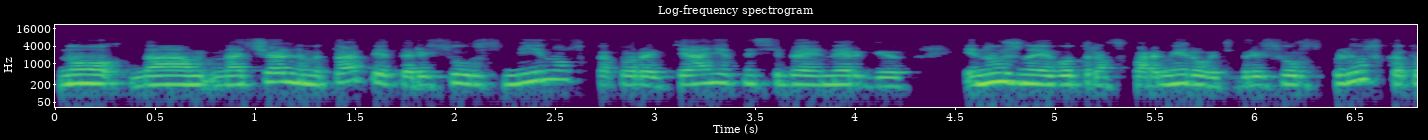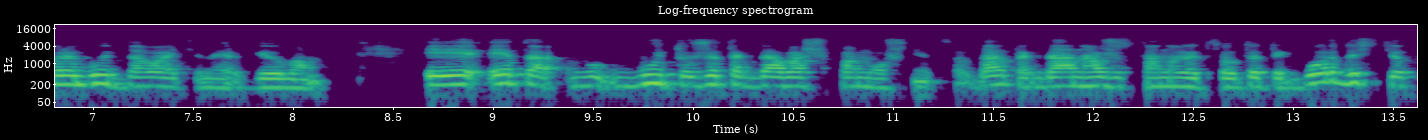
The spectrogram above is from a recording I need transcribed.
но на начальном этапе это ресурс минус, который тянет на себя энергию, и нужно его трансформировать в ресурс плюс, который будет давать энергию вам. И это будет уже тогда ваша помощница, да, тогда она уже становится вот этой гордостью,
